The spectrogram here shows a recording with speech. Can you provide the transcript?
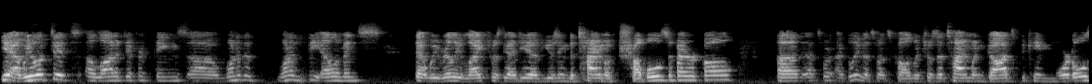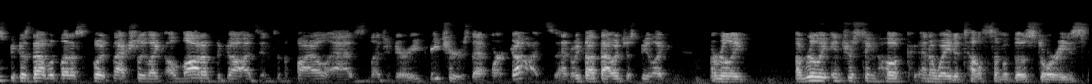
Yeah, we looked at a lot of different things. Uh, one of the one of the elements that we really liked was the idea of using the time of troubles, if I recall. Uh, that's what I believe that's what it's called, which was a time when gods became mortals, because that would let us put actually like a lot of the gods into the file as legendary creatures that weren't gods, and we thought that would just be like a really a really interesting hook and a way to tell some of those stories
